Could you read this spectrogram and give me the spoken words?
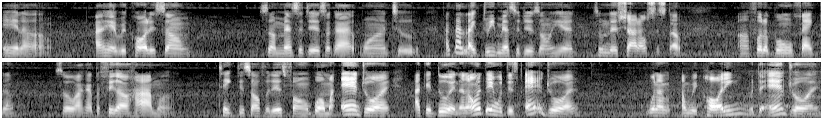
And uh, I had recorded some some messages. I got one, two, I got like three messages on here. Some of the shout outs and stuff uh, for the boom factor. So I got to figure out how I'm gonna take this off of this phone. But on my Android, I can do it. Now the only thing with this Android, when I'm I'm recording with the Android,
